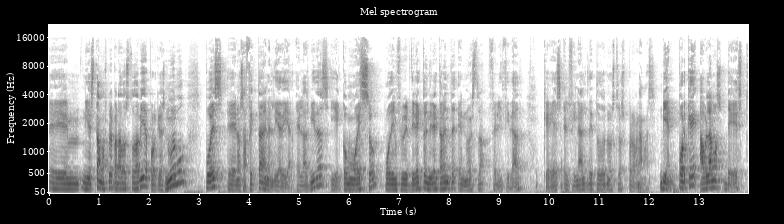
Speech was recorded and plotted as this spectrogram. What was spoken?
em, ni estamos preparados todavía porque es nuevo, pues eh, nos afecta en el día a día, en las vidas y cómo eso puede influir directo o indirectamente en nuestra felicidad que es el final de todos nuestros programas. Bien, ¿por qué hablamos de esto?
